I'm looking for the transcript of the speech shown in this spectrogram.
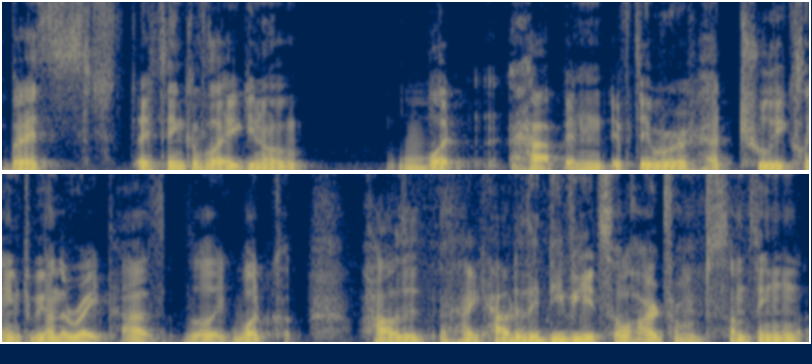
but I th- I think of like you know what happened if they were had truly claimed to be on the right path. Like what, how did like how did they deviate so hard from something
